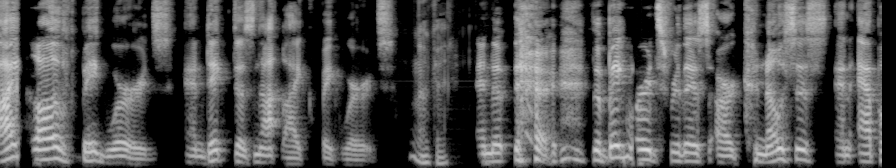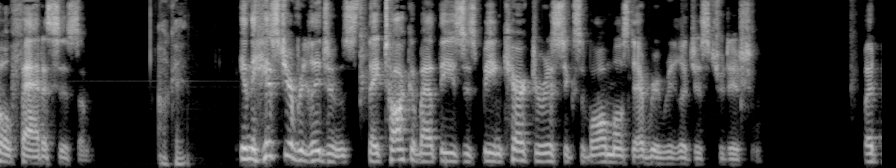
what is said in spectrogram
I love big words, and Dick does not like big words. Okay. And the, the big words for this are kenosis and apophaticism. Okay. In the history of religions, they talk about these as being characteristics of almost every religious tradition. But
